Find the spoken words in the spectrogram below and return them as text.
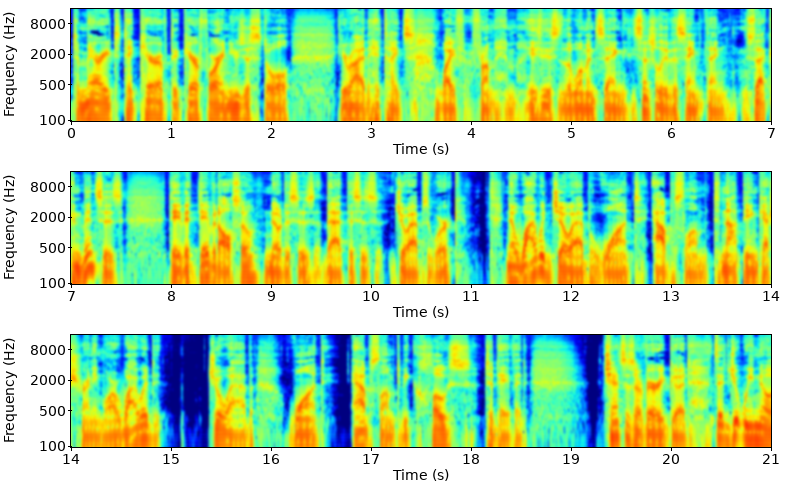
to marry, to take care of, to care for, and you just stole Uriah the Hittite's wife from him. This is the woman saying essentially the same thing. So that convinces David. David also notices that this is Joab's work. Now, why would Joab want Absalom to not be in Geshur anymore? Why would Joab want Absalom to be close to David, chances are very good. We know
